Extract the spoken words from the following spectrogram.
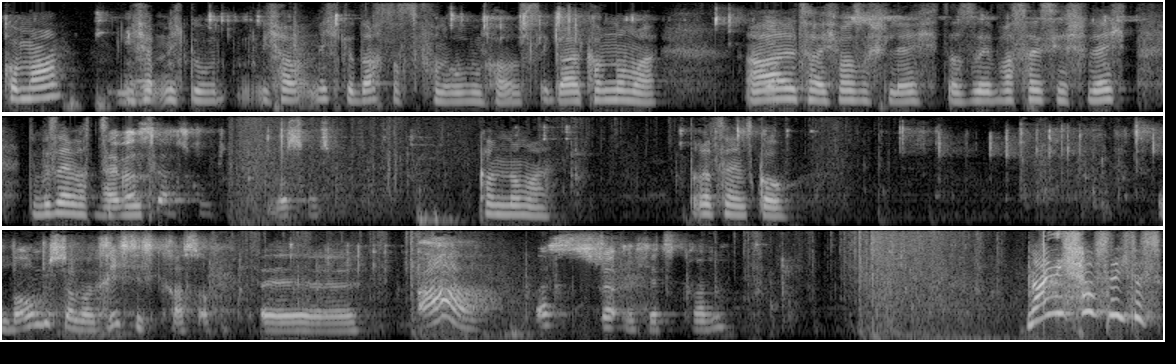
Guck mal, ich habe nicht, ich habe nicht gedacht, dass du von oben kommst. Egal, komm nochmal. Alter, ich war so schlecht. Also, was heißt hier schlecht? Du bist einfach zu Nein, gut. ganz gut. Du warst ganz gut. Komm nochmal. 3, 2, 1, go. Und warum bist du aber richtig krass auf. Äh. Ah! Das stört mich jetzt gerade. Nein, ich schaff's nicht. Das.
